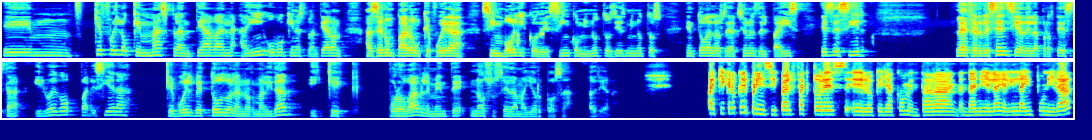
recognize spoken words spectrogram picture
Em, ¿Qué fue lo que más planteaban ahí? Hubo quienes plantearon hacer un paro, aunque fuera simbólico, de cinco minutos, diez minutos en todas las redacciones del país. Es decir, la efervescencia de la protesta y luego pareciera que vuelve todo a la normalidad y que probablemente no suceda mayor cosa, Adriana. Aquí creo que el principal factor es eh, lo que ya comentaba Daniela y la impunidad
